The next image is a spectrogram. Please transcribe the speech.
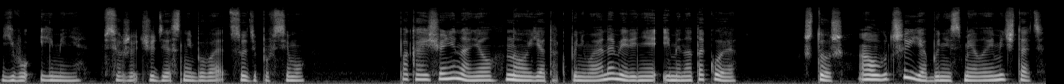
его имени. Все же чудес не бывает, судя по всему. Пока еще не нанял, но я так понимаю, намерение именно такое. Что ж, а лучше я бы не смела и мечтать.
